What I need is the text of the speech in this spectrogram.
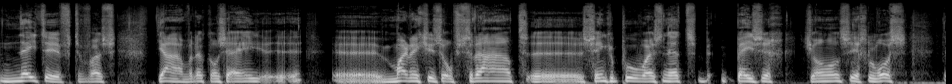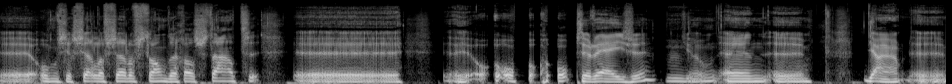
native. Het was, ja, wat ik al zei, eh, marktjes op straat. Singapore was net bezig, John, zich los eh, om zichzelf zelfstandig als staat eh, eh, op, op te reizen. John. En ja, eh,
